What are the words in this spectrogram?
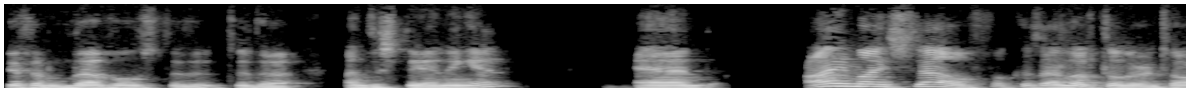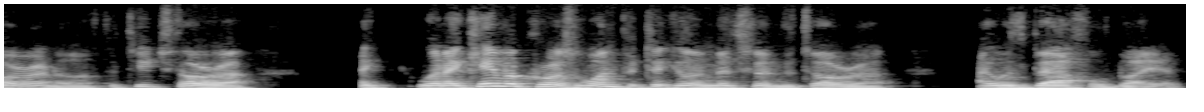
different levels to the to the understanding it. And I myself, because I love to learn Torah and I love to teach Torah, I, when I came across one particular mitzvah in the Torah, I was baffled by it.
